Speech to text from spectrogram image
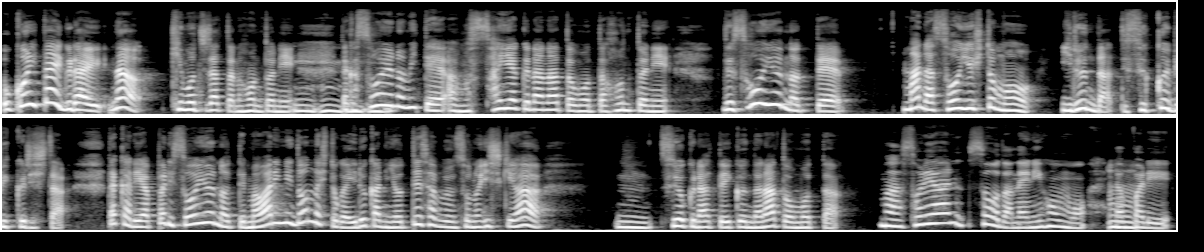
怒りたいぐらいな気持ちだったの、本当に。だからそういうの、の見て、あ、もう最悪だなと思った、本当に。で、そういうのって、まだそういう人もいるんだってすっごいびっくりした。だからやっぱりそういうのって周りにどんな人がいるかによって多分その意識が、うん、強くなっていくんだなと思った。まあ、そりゃそうだね。日本も、やっぱり、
